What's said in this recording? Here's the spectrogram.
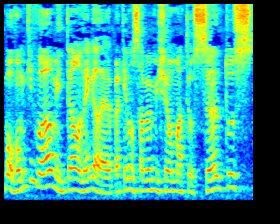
Bom, vamos que vamos então, né, galera? Para quem não sabe, eu me chamo Matheus Santos.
